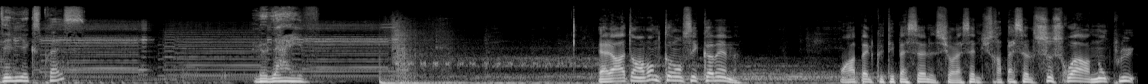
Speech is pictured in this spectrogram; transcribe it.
Daily Express, le live. Et alors attends, avant de commencer quand même, on rappelle que t'es pas seul sur la scène, tu seras pas seul ce soir non plus.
